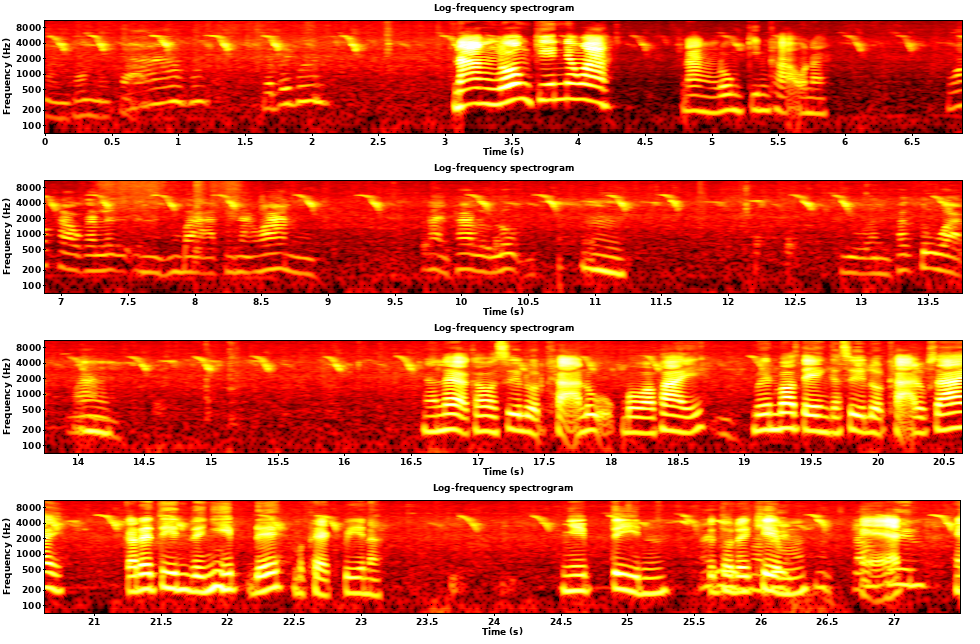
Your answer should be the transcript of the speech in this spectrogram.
มันทำไม่อ้าได้วอย่าไปบื้นนั่งลงกินยังวะนั่งลงกินข้าวนะหัวเข่ากันเลยอันบาดที่นาว่านได้ผ้าเลยลูกอืมอยู่อันพักตวดอืว่านมนั่นแหละเขาว่าซื้อรถขาลูกบ่ว่าไผเบิ่นบ่เตงก็ซื้อรถขาลูกชายก็ได้ตีนได้หยิบเด้บักแทกปีน่ะหยิบตีน เป็นตัวได้เข็มแหแหกกแห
